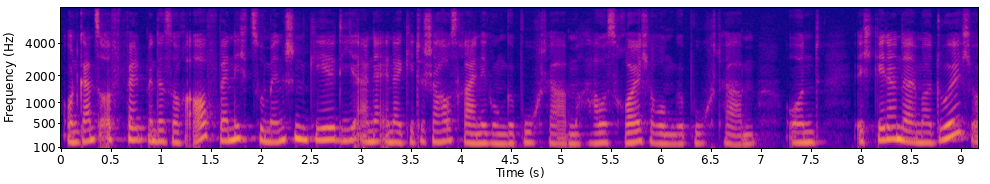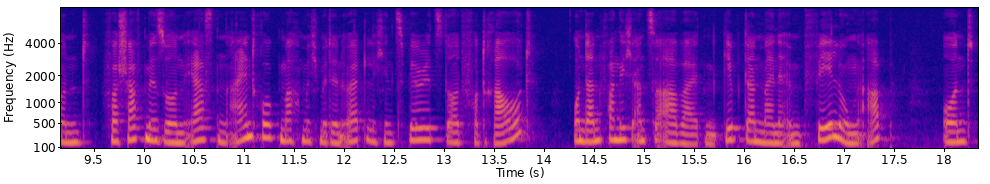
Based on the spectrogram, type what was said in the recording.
Und ganz oft fällt mir das auch auf, wenn ich zu Menschen gehe, die eine energetische Hausreinigung gebucht haben, Hausräucherung gebucht haben. Und ich gehe dann da immer durch und verschaffe mir so einen ersten Eindruck, mache mich mit den örtlichen Spirits dort vertraut und dann fange ich an zu arbeiten, gebe dann meine Empfehlungen ab und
